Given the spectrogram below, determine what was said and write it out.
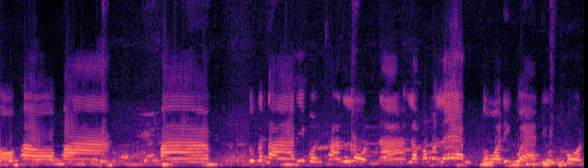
อ๋อปลาปลาปลาตุ๊กตาที่บนชั้นหล่นนะ แล้วก็มาแลกตัวที่แขวนอยู่ข้างบน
